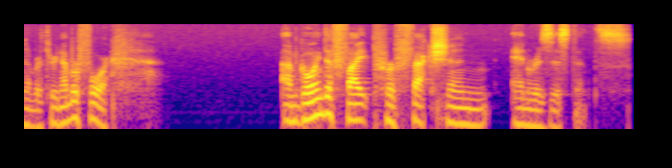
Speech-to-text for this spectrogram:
Number three, number four. I'm going to fight perfection and resistance.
